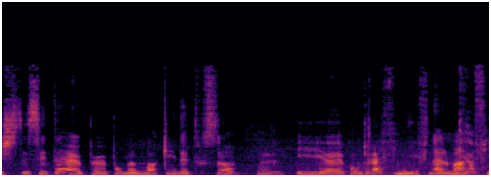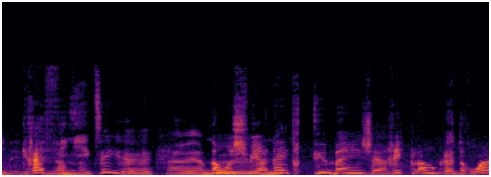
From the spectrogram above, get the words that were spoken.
c'était un peu pour me moquer de tout ça ouais. et euh, pour graffiner finalement. Graffiner. Graffiner, tu sais. euh, Ah non, peu, je suis un être humain, je réclame le droit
